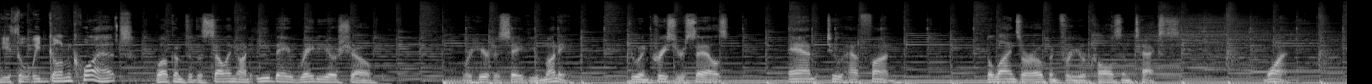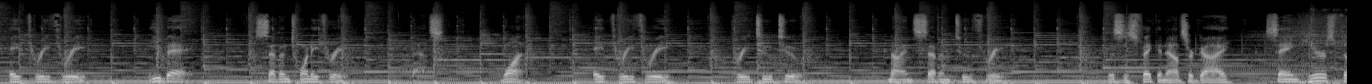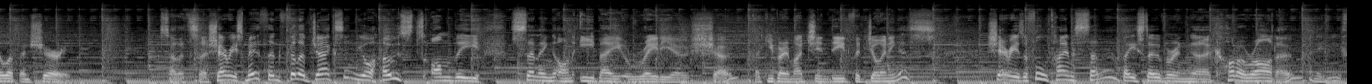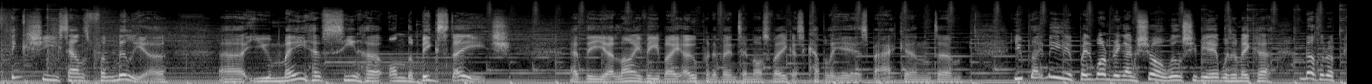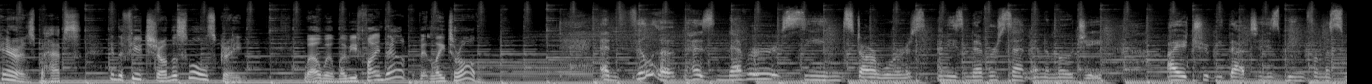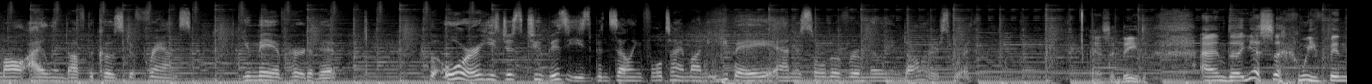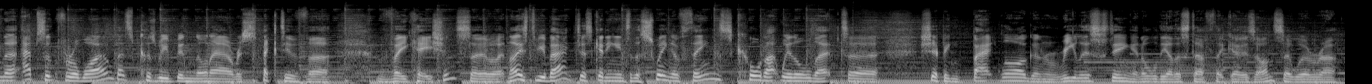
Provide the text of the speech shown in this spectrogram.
and you thought we'd gone quiet. Welcome to the Selling on eBay radio show. We're here to save you money, to increase your sales, and to have fun. The lines are open for your calls and texts. 1 833 eBay 723. That's 1 833 322 9723. This is fake announcer guy saying, Here's Philip and Shari. So that's uh, Shari Smith and Philip Jackson, your hosts on the Selling on eBay radio show. Thank you very much indeed for joining us. Shari is a full time seller based over in uh, Colorado, and if you think she sounds familiar, uh, you may have seen her on the big stage at the uh, live eBay Open event in Las Vegas a couple of years back. And um, you, like me, have been wondering, I'm sure, will she be able to make another appearance perhaps in the future on the small screen? Well, we'll maybe find out a bit later on. And Philip has never seen Star Wars and he's never sent an emoji. I attribute that to his being from a small island off the coast of France. You may have heard of it. But, or he's just too busy. He's been selling full time on eBay and has sold over a million dollars worth. Yes, indeed. And uh, yes, uh, we've been uh, absent for a while. That's because we've been on our respective uh, vacations. So uh, nice to be back, just getting into the swing of things, caught up with all that uh, shipping backlog and relisting and all the other stuff that goes on. So we're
